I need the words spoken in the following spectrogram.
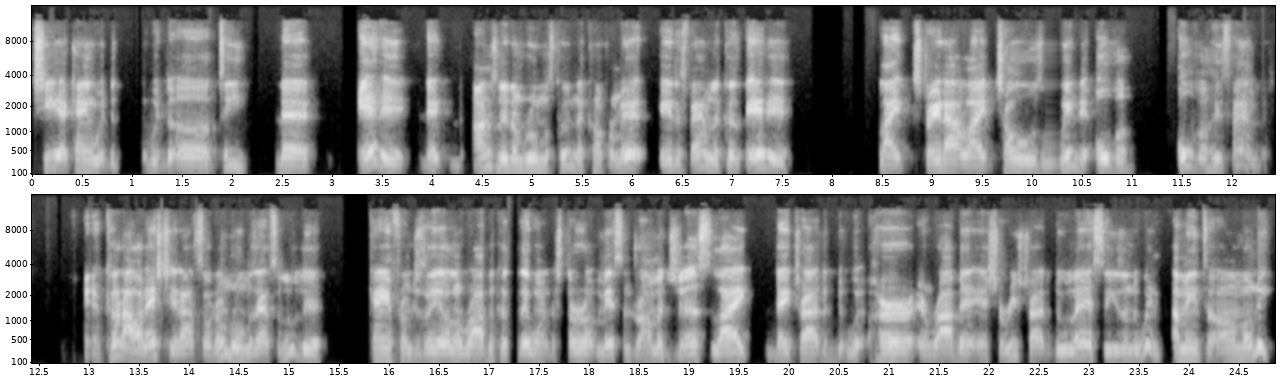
she had came with the with the uh T that Eddie, that honestly, them rumors couldn't have come from Ed, Eddie's family because Eddie, like straight out, like chose Wendy over over his family and cut all that shit out. So them rumors absolutely came from Gizelle and Robyn because they wanted to stir up mess and drama, just like they tried to do with her and Robyn and Sharice tried to do last season to win. I mean, to um, Monique.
